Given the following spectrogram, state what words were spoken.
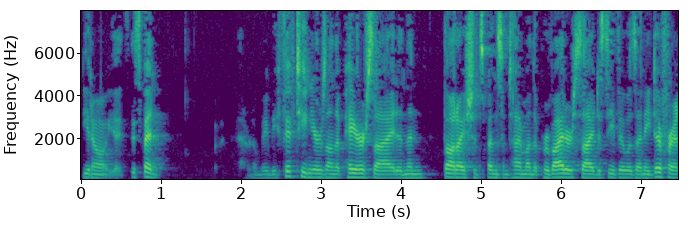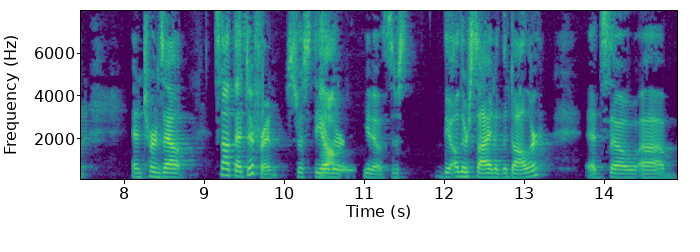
you know, I spent I don't know maybe 15 years on the payer side, and then thought I should spend some time on the provider side to see if it was any different. And it turns out it's not that different. It's just the yeah. other, you know, it's just the other side of the dollar. And so, um,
